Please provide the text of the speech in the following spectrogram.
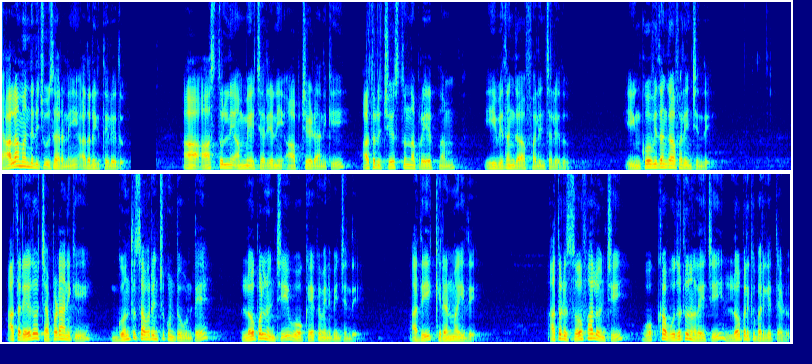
చాలామందిని చూశారని అతడికి తెలియదు ఆ ఆస్తుల్ని అమ్మే చర్యని ఆప్ చేయడానికి అతడు చేస్తున్న ప్రయత్నం ఈ విధంగా ఫలించలేదు. ఇంకో విధంగా ఫలించింది. అతడేదో చెప్పడానికి గొంతు సవరించుకుంటూ ఉంటే లోపల నుంచి ఓ కేక వినిపించింది. అది కిరణ్మయిది అతడు సోఫాలోంచి ఒక్క ఉదుటున లేచి లోపలికి పరిగెత్తాడు.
